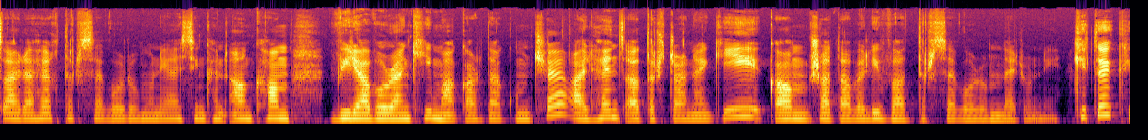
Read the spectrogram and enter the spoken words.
ծայրահեղ դրսևորում ունի, այսինքն անգամ վիրավորանքի մակարդակում չէ, այլ հենց ատրճանակի կամ շատ ավելի վատ դրսևորումներ ունի։ Գիտեք,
